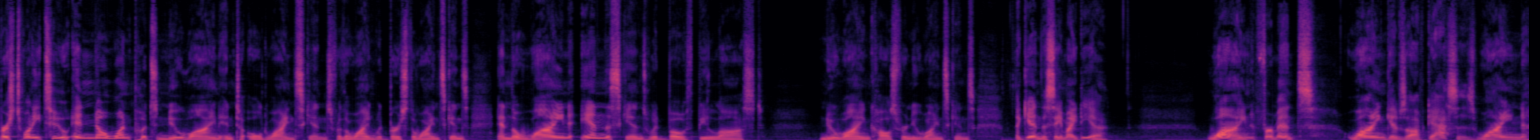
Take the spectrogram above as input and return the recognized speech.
Verse 22 And no one puts new wine into old wineskins, for the wine would burst the wineskins, and the wine and the skins would both be lost. New wine calls for new wineskins. Again, the same idea. Wine ferments, wine gives off gases, wine,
